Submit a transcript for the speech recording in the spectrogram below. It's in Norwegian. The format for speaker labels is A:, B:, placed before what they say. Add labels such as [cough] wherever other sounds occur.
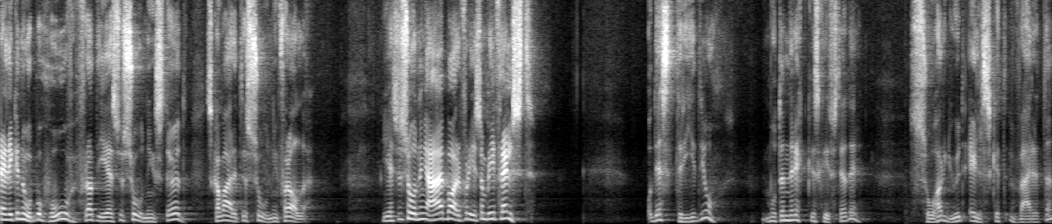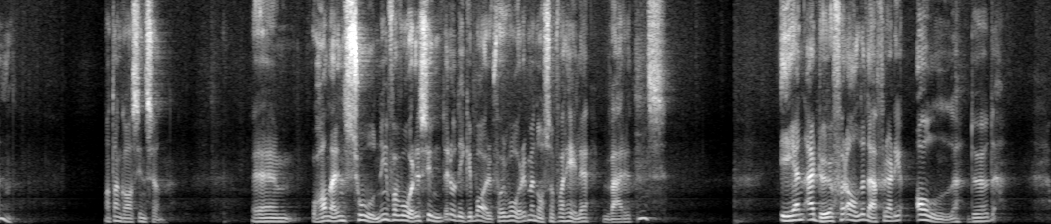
A: Det er ikke noe behov for at Jesus' soningsdød skal være til soning for alle. Jesus' soning er bare for de som blir frelst. Og det strider jo mot en rekke skriftsteder. Så har Gud elsket verden at han ga sin sønn. Ehm, og han er en soning for våre synder, og det er ikke bare for våre, men også for hele verdens. Én er død for alle, derfor er de alle døde.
